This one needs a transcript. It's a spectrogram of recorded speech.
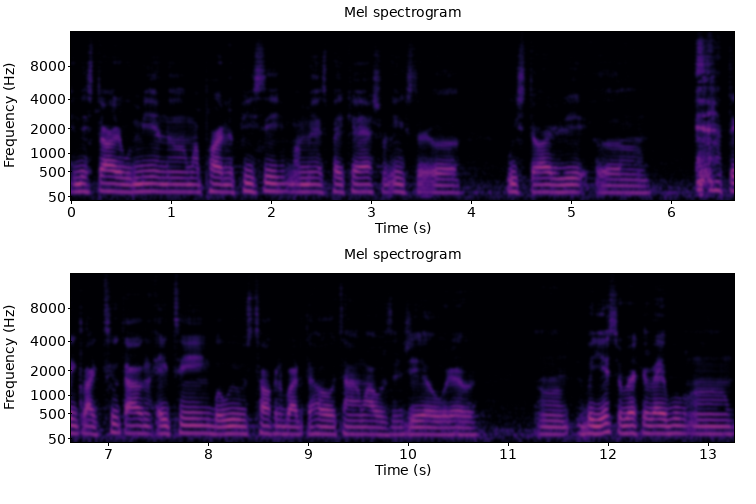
and it started with me and um, my partner PC, my man's Pay Cash from Inkster. Uh, we started it, um, I think like 2018, but we was talking about it the whole time I was in jail, or whatever. Um, but yeah, it's a record label.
